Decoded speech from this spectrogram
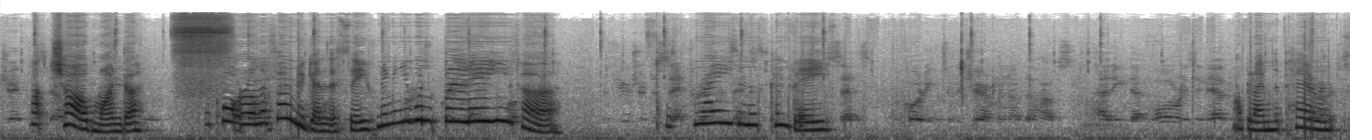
reject that childminder. I caught her on the phone again this evening and you wouldn't believe her. As brazen as can be. says, according to the chairman of the House, adding that war is inevitable I blame the parents.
